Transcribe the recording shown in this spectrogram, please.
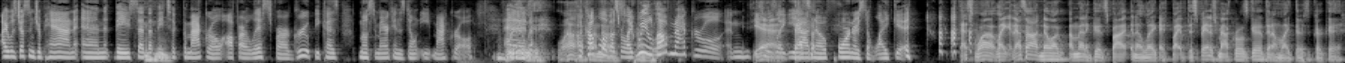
I was just in Japan and they said that they Mm-hmm. took the mackerel off our list for our group because most Americans don't eat mackerel. Really? And Wow. A couple of us were like, "We love mackerel," and Yeah, was like, "Yeah, that's a- no, foreigners don't like it." That's wild. Like that's how I know I, I'm at a good spot. And I like if, if the Spanish mackerel is good, then I'm like, there's they're good.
